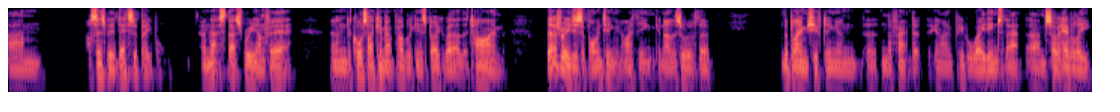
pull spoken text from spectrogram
um, ostensibly the deaths of people, and that's that's really unfair. And of course, I came out public and spoke about that at the time. That was really disappointing. I think you know the sort of the the blame shifting and, uh, and the fact that you know people weighed into that um, so heavily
